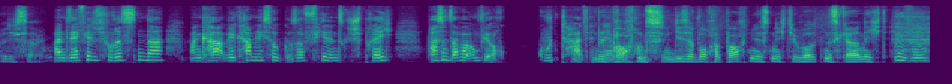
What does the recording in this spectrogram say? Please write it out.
würde ich sagen. Waren sehr viele Touristen da. Man kam, wir kamen nicht so, so viel ins Gespräch, was uns aber irgendwie auch gut tat. In wir brauchten es, in dieser Woche brauchten wir es nicht, wir wollten es gar nicht. Mhm.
